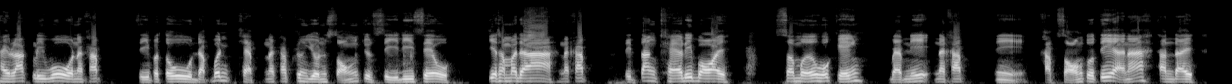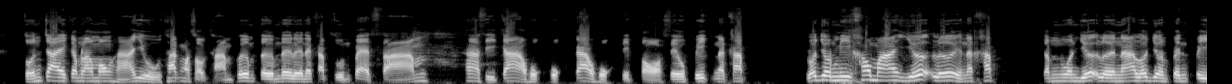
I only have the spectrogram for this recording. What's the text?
h i l u x r e v o นะครับสี่ประตูดับเบิลแคปนะครับ เครื่องยนต์ 2.4 ดีเซล เกียร์ธรรมดานะครับ ติดตั้งแคริบอยเสมอหัวเก๋งแบบนี้นะครับนี่ขับ 2 ตัวเตี้ยนะท่านใดสนใจกำลังมองหาอยู่ทักมาสอบถามเพิ่มเติมได้เลยนะครับ 083 549 6696ติดต่อเซลปิกนะครับ รถยนต์มีเข้ามาเยอะเลยนะครับจำนวนเยอะเลยนะ รถยนต์เป็นปี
